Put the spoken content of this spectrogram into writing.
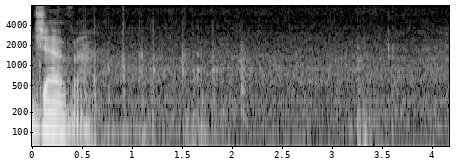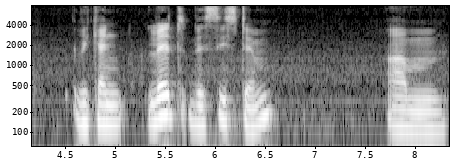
Java. We can let the system um,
